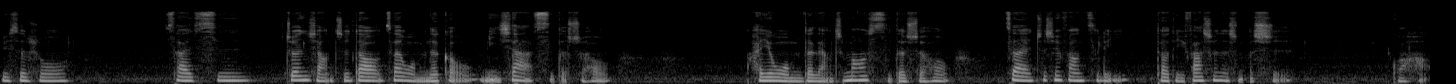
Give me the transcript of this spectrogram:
约瑟说：“赛斯真想知道，在我们的狗米夏死的时候，还有我们的两只猫死的时候，在这间房子里到底发生了什么事？”括号。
